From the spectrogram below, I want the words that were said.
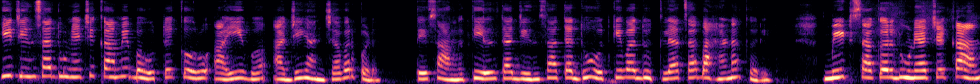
ही जिन्सा धुण्याची कामे बहुतेक करू आई व आजी यांच्यावर पडत. ते सांगतील त्या जिन्सा त्या धूत किंवा धुतल्याचा बहाणा करीत. मीठ साखर धुण्याचे काम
